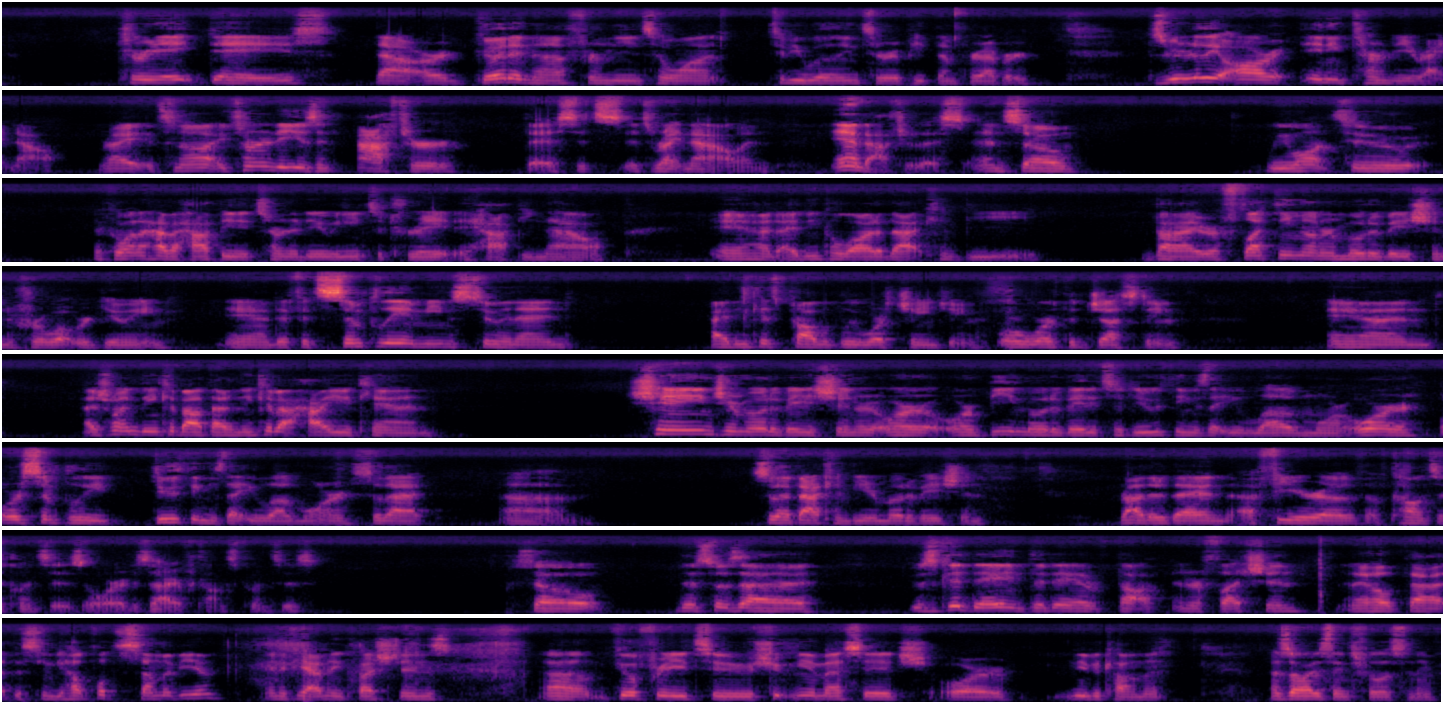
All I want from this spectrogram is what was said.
create days that are good enough for me to want to be willing to repeat them forever. Because we really are in eternity right now, right? It's not eternity isn't after this. It's it's right now and and after this. And so we want to if we want to have a happy eternity, we need to create a happy now. And I think a lot of that can be by reflecting on our motivation for what we're doing. And if it's simply a means to an end, I think it's probably worth changing or worth adjusting. And I just want to think about that and think about how you can change your motivation or, or, or be motivated to do things that you love more or or simply do things that you love more so that um, so that that can be your motivation rather than a fear of, of consequences or a desire for consequences. So this was a it was a good day, a good day of thought and reflection, and I hope that this can be helpful to some of you. And if you have any questions, um, feel free to shoot me a message or leave a comment. As always, thanks for listening.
